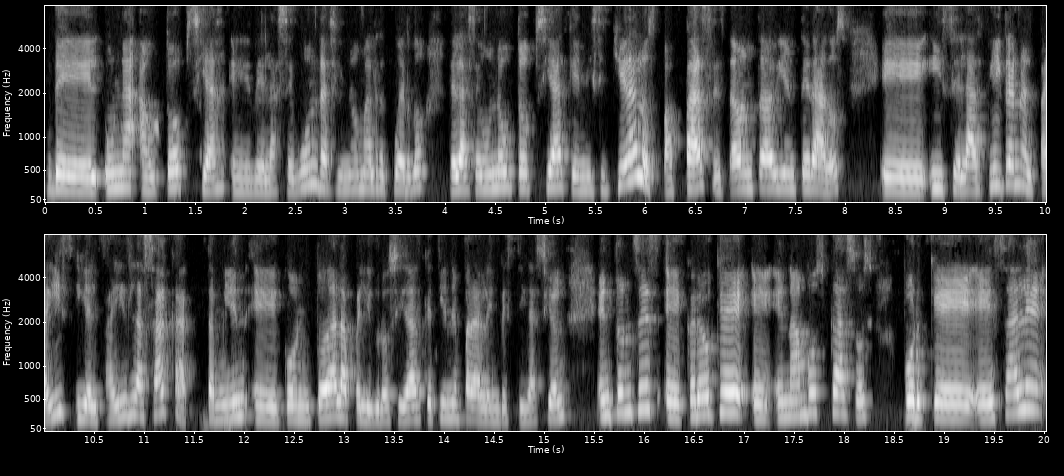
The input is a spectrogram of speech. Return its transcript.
de una autopsia eh, de la segunda, si no mal recuerdo, de la segunda autopsia que ni siquiera los papás estaban todavía enterados eh, y se la filtran al país y el país la saca también eh, con toda la peligrosidad que tiene para la investigación. Entonces, creo que en ambos casos porque eh, sale,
